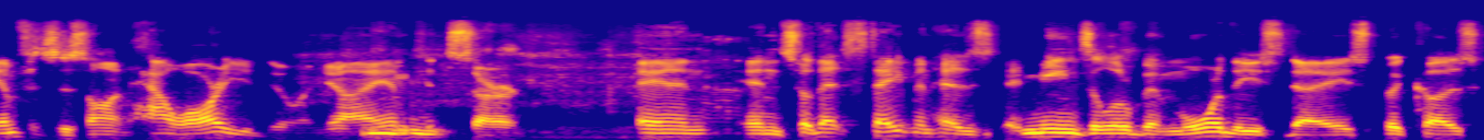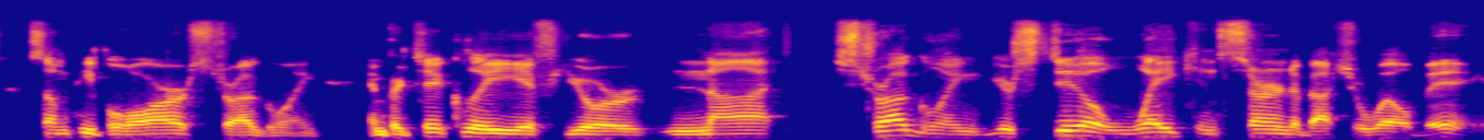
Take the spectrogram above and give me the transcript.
emphasis on how are you doing? Yeah, I am mm-hmm. concerned, and and so that statement has it means a little bit more these days because some people are struggling, and particularly if you're not struggling, you're still way concerned about your well-being.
